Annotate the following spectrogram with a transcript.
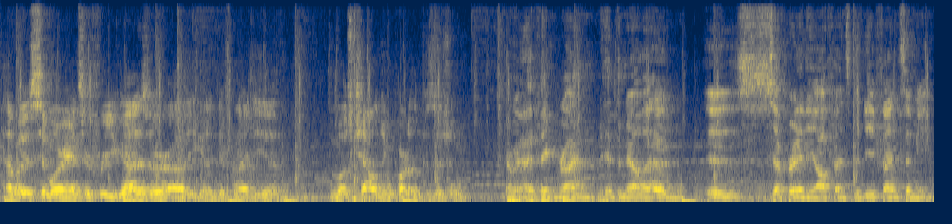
Have a similar answer for you guys, or uh, you got a different idea? The most challenging part of the position. I mean, I think Ryan hit the nail on the head. Is separating the offense and the defense. I mean,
